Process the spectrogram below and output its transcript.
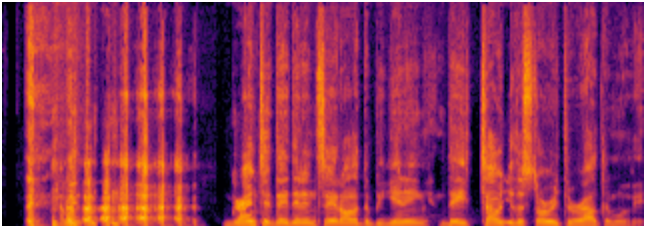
I mean, Granted, they didn't say it all at the beginning. They tell you the story throughout the movie.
